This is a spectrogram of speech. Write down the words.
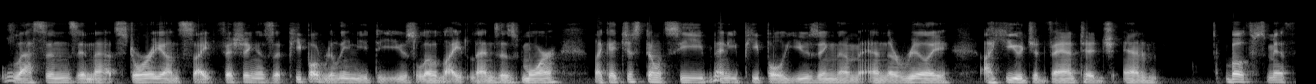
lessons in that story on sight fishing is that people really need to use low light lenses more. Like I just don't see many people using them, and they're really a huge advantage. And both Smith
